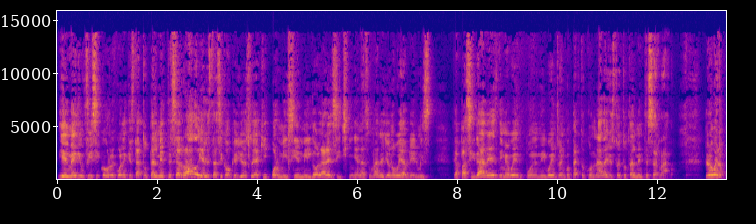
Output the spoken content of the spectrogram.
Y el medium físico, recuerden que está totalmente cerrado y él está así como que yo estoy aquí por mis 100 mil dólares y chingan a su madre, yo no voy a abrir mis capacidades, ni me voy a, ni voy a entrar en contacto con nada, yo estoy totalmente cerrado. Pero bueno,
